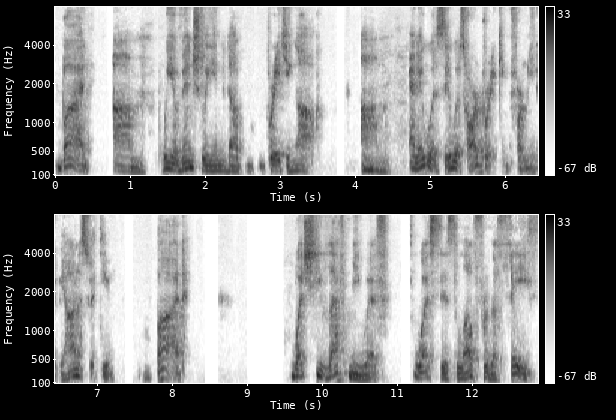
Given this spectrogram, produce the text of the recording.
But um, we eventually ended up breaking up. Um, and it was it was heartbreaking for me to be honest with you. But what she left me with was this love for the faith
